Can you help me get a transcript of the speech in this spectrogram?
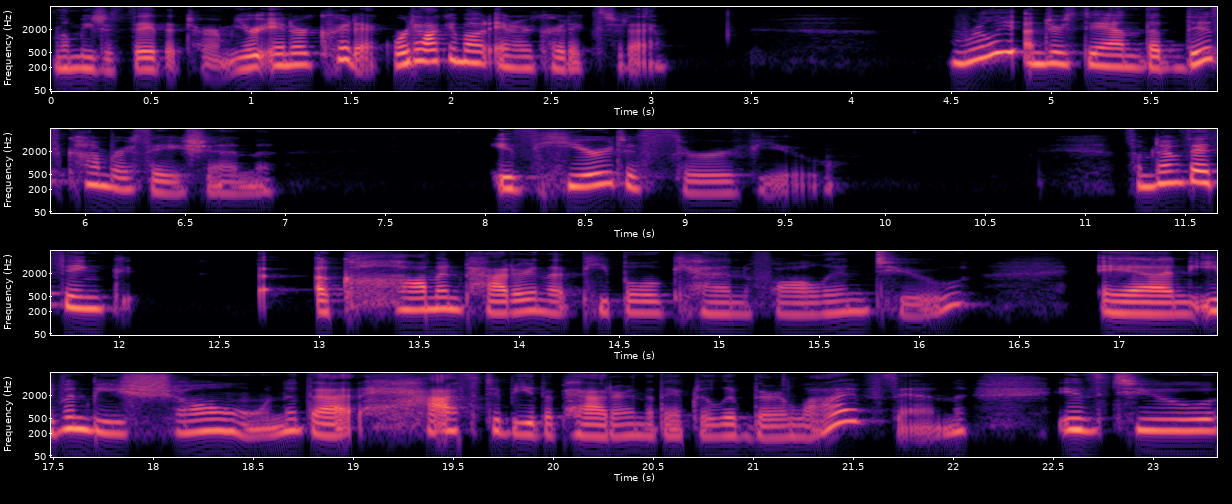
let me just say the term, your inner critic. We're talking about inner critics today. Really understand that this conversation is here to serve you. Sometimes I think a common pattern that people can fall into and even be shown that has to be the pattern that they have to live their lives in is to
